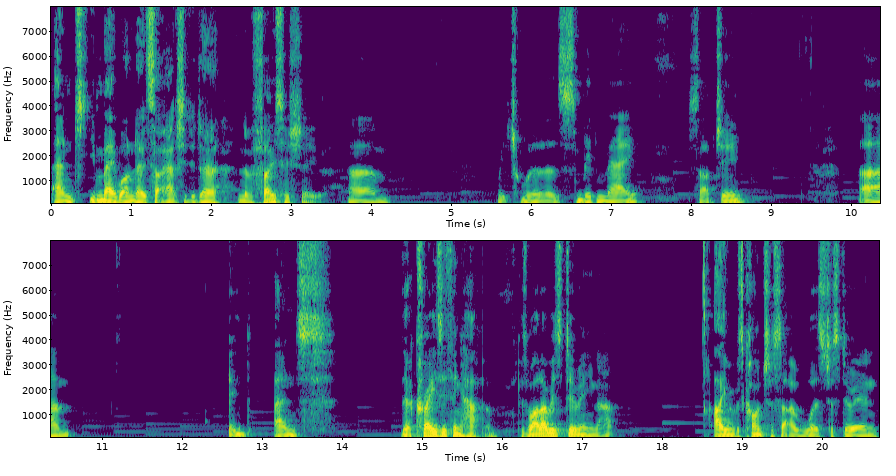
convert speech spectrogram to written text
And you may well notice I actually did a, another photo shoot um, which was mid May, start of June. Um, and, and the crazy thing happened because while I was doing that, I was conscious that I was just doing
